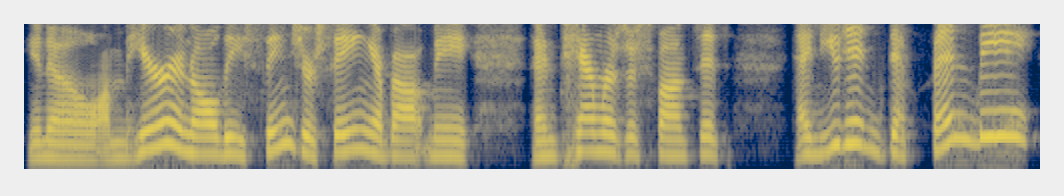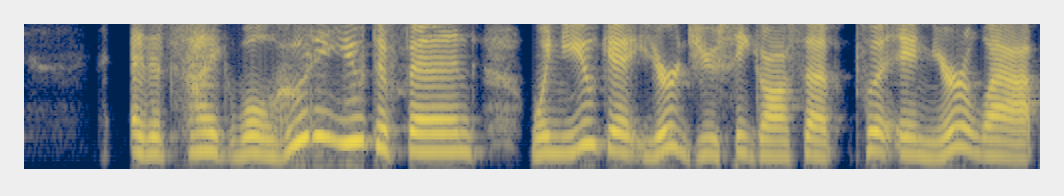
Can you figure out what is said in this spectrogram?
you know, I'm hearing all these things you're saying about me. And Tamara's response is, and you didn't defend me? And it's like, well, who do you defend when you get your juicy gossip put in your lap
